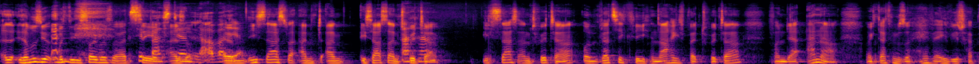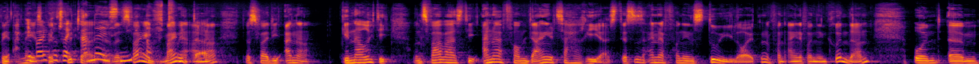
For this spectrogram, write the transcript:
Also, da muss ich, muss die Story muss noch erzählen. Sebastian also, ähm, ich, saß an, an, ich saß an Twitter. Ich saß an Twitter und plötzlich kriege ich eine Nachricht bei Twitter von der Anna. Und ich dachte mir so, hä, wie schreibt mir Anna Ich jetzt bei Twitter? sagen, Anna ist Aber das war nicht meine Twitter. Anna, das war die Anna. Genau richtig. Und zwar war es die Anna vom Daniel Zacharias. Das ist einer von den Stewie-Leuten, von einer von den Gründern. Und ähm,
